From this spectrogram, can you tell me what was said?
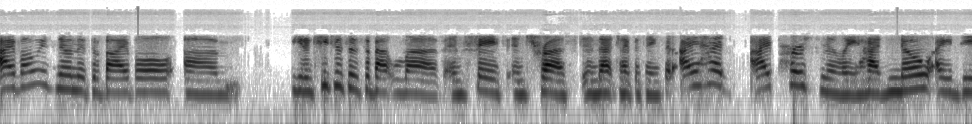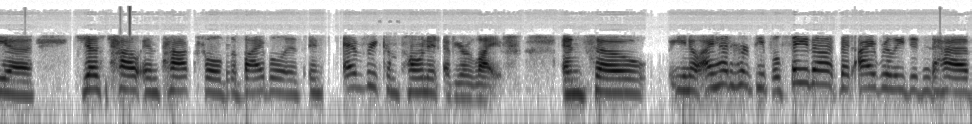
I've always known that the Bible um, you know teaches us about love and faith and trust and that type of thing. But i had i personally had no idea just how impactful the bible is in every component of your life. And so you know i had heard people say that but i really didn't have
